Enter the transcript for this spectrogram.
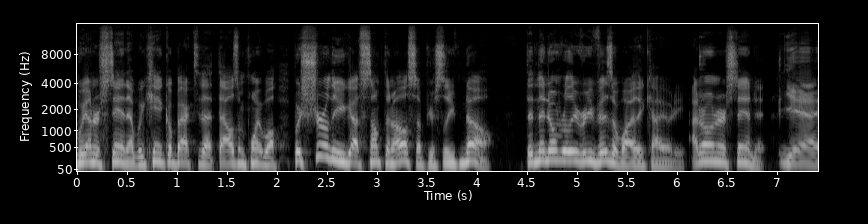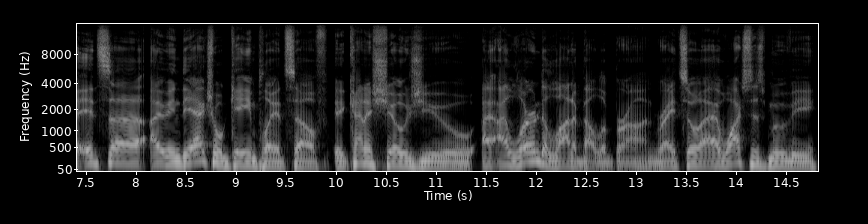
We understand that. We can't go back to that thousand point well." But surely you got something else up your sleeve. No. Then they don't really revisit Wiley Coyote. I don't understand it. Yeah, it's uh I mean the actual gameplay itself, it kind of shows you I, I learned a lot about LeBron, right? So I watched this movie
